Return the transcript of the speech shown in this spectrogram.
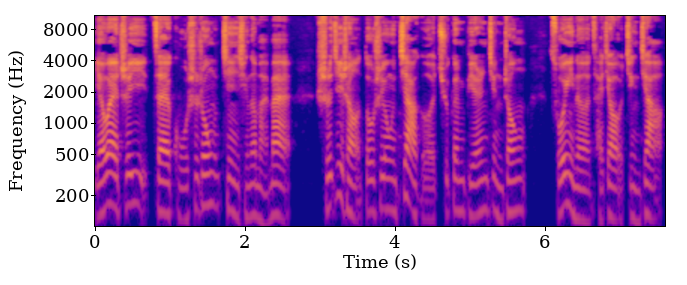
言外之意，在股市中进行的买卖，实际上都是用价格去跟别人竞争，所以呢才叫竞价。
